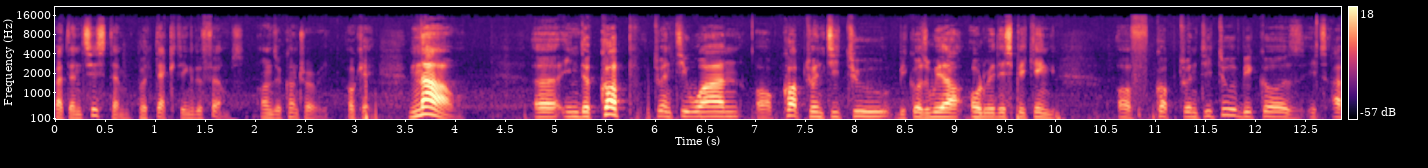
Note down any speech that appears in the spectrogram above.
patent system, protecting the firms. On the contrary, okay. Now, uh, in the COP21 or COP22, because we are already speaking of COP22, because it's uh,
